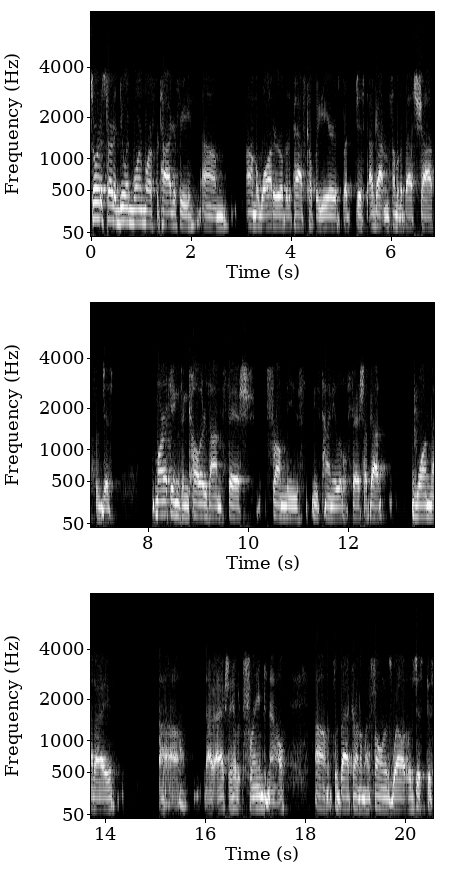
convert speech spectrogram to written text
sort of started doing more and more photography um, on the water over the past couple of years, but just I've gotten some of the best shots of just markings and colors on fish from these these tiny little fish. I've got one that I uh, I actually have it framed now. Um, it's in the background on my phone as well. It was just this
